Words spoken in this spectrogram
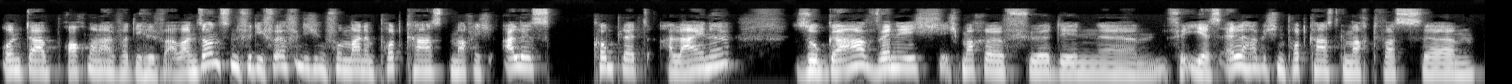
und da braucht man einfach die Hilfe. Aber ansonsten für die Veröffentlichung von meinem Podcast mache ich alles komplett alleine. Sogar wenn ich, ich mache für den, ähm, für ISL habe ich einen Podcast gemacht, was ähm,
